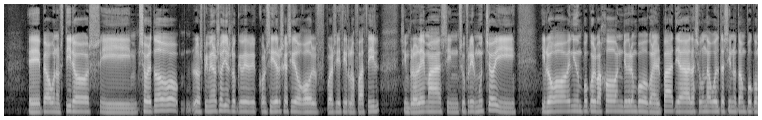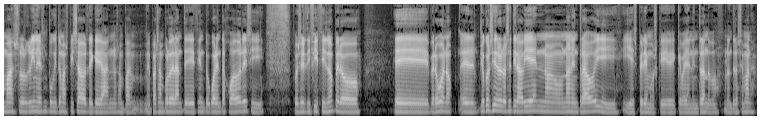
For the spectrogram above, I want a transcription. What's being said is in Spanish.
eh, he pegado buenos tiros y sobre todo los primeros hoyos lo que considero es que ha sido golf, por así decirlo, fácil, sin problemas, sin sufrir mucho y, y luego ha venido un poco el bajón, yo creo un poco con el pat, ya la segunda vuelta sí he notado un poco más los greens un poquito más pisados de que nos han me pasan por delante 140 jugadores y pues es difícil, ¿no? Pero, eh, pero bueno, eh, yo considero que los he tirado bien, no, no han entrado hoy y, y esperemos que, que vayan entrando durante la semana.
